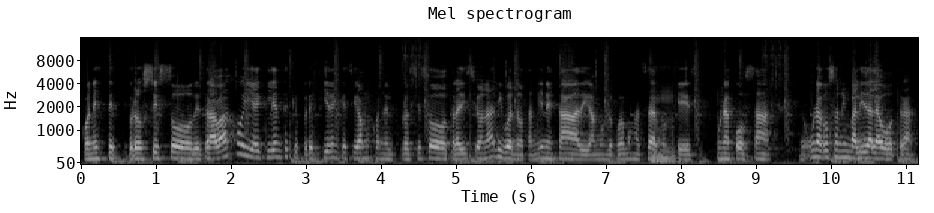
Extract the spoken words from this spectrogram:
con este proceso de trabajo y hay clientes que prefieren que sigamos con el proceso tradicional y bueno, también está, digamos, lo podemos hacer, uh -huh. ¿no? que es una cosa, una cosa no invalida la otra.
